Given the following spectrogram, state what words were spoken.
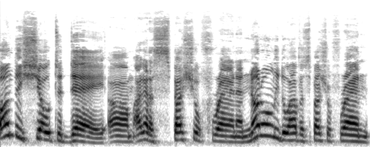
On the show today, um, I got a special friend, and not only do I have a special friend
